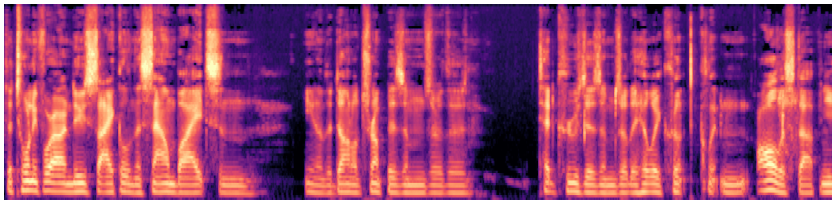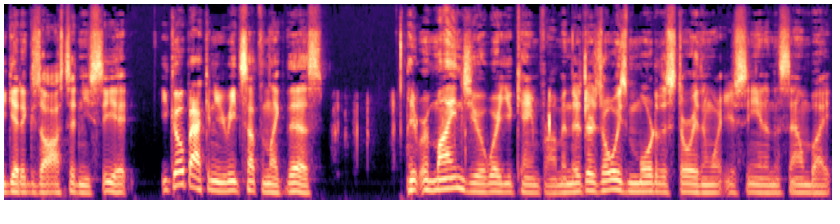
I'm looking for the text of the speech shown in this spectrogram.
the twenty four hour news cycle and the sound bites and you know the Donald Trumpisms or the Ted Cruzisms or the Hillary Clinton all this stuff, and you get exhausted and you see it. You go back and you read something like this it reminds you of where you came from, and there, there's always more to the story than what you're seeing in the soundbite.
